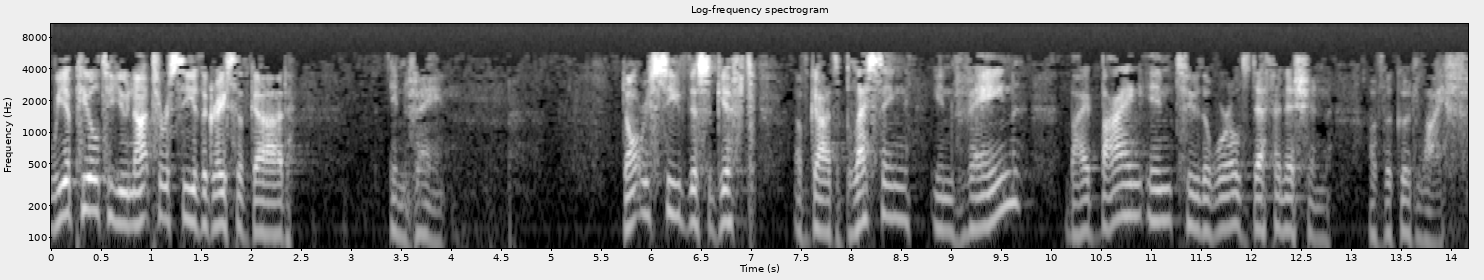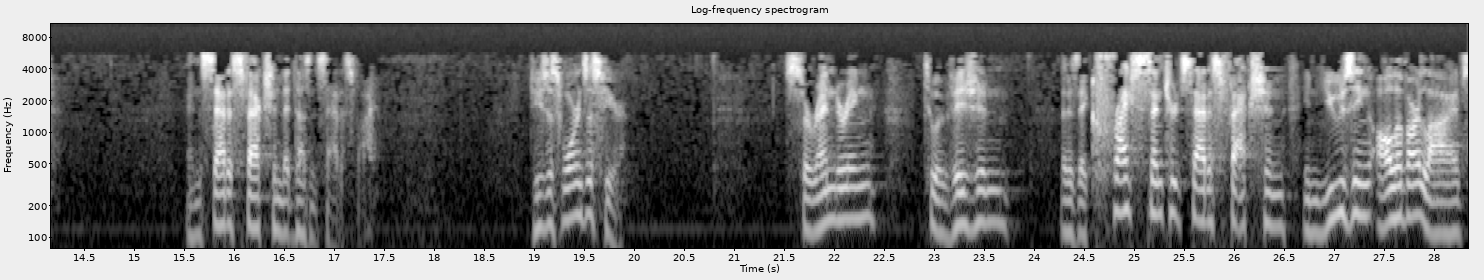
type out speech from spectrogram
we appeal to you not to receive the grace of God in vain. Don't receive this gift of God's blessing in vain by buying into the world's definition of the good life and satisfaction that doesn't satisfy. Jesus warns us here. Surrendering to a vision that is a Christ centered satisfaction in using all of our lives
